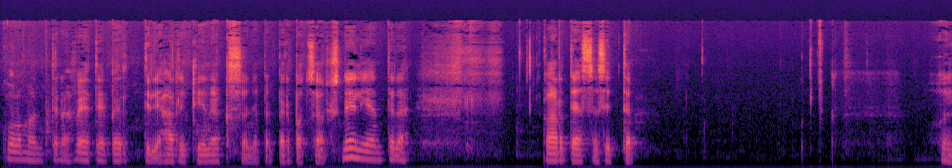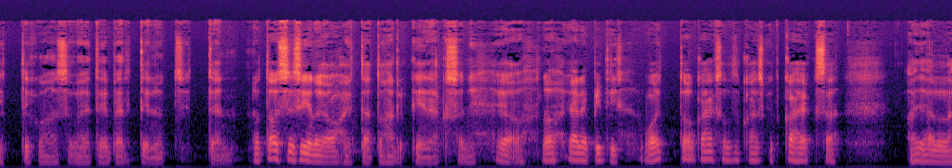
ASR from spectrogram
kolmantena VT Perttili, Harry Klinakson ja Pepper Potsaurus neljäntenä. Karteassa sitten ohittikohan se VT Pertti nyt sitten. No taisi siinä jo ohittaa Harry Joo, no ja ne piti voittoon 1888 ajalla.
